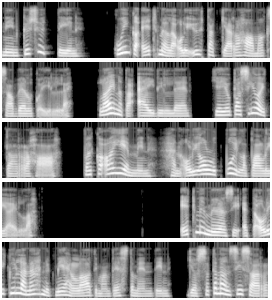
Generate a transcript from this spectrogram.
niin kysyttiin, kuinka Edmellä oli yhtäkkiä rahaa maksaa velkojille, lainata äidilleen ja jopa sijoittaa rahaa, vaikka aiemmin hän oli ollut puilla paljailla. Edme myönsi, että oli kyllä nähnyt miehen laatiman testamentin, jossa tämän sisar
